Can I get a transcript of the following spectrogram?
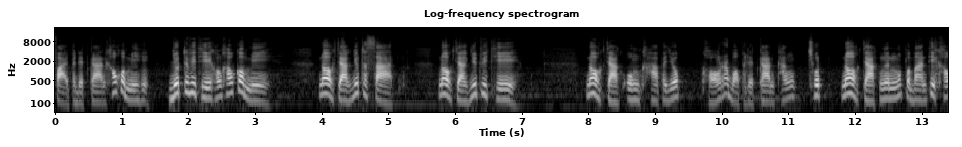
ฝ่ายเผด็จการเขาก็มี ยุทธวิธีของเขาก็มี นอกจากยุทธศาสตร์ นอกจากยุทธวิธี นอกจากองค์คาพยพของระบอบเผด็จการทั้งชุด นอกจากเงินงบประมาณที่เขา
